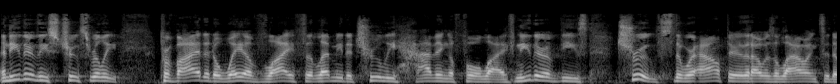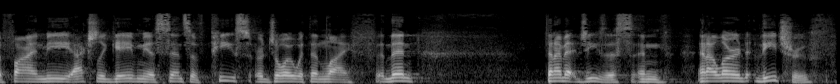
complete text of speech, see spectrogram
And neither of these truths really provided a way of life that led me to truly having a full life. Neither of these truths that were out there that I was allowing to define me actually gave me a sense of peace or joy within life. And then, then I met Jesus and, and I learned the truth.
